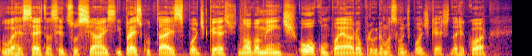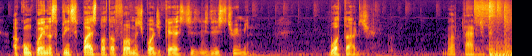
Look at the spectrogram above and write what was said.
o R7 nas redes sociais. E para escutar esse podcast novamente ou acompanhar a programação de podcast da Record, acompanhe nas principais plataformas de podcasts e de streaming. Boa tarde. Boa tarde, pessoal.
